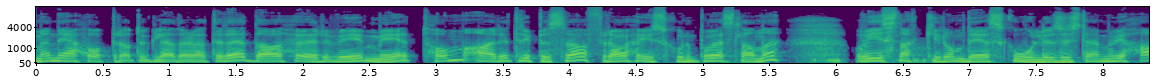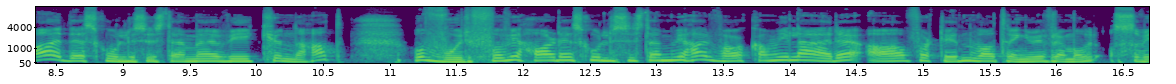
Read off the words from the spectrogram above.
men jeg håper at du gleder deg til det. Da hører vi med Tom Are Trippestad fra Høgskolen på Vestlandet, og vi snakker om det skolesystemet vi har, det skolesystemet vi kunne hatt, og hvorfor vi har det skolesystemet vi har. Hva kan vi lære av fortiden, hva trenger vi fremover, osv.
